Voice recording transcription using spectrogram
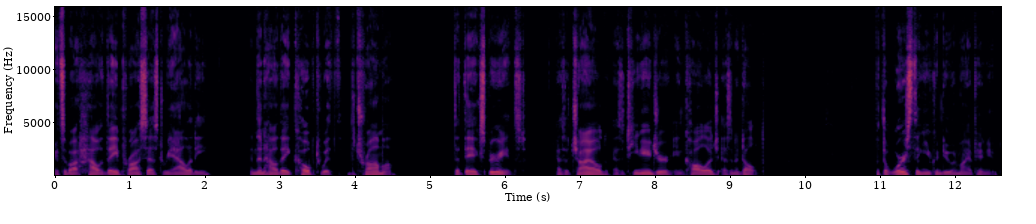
it's about how they processed reality and then how they coped with the trauma that they experienced as a child, as a teenager, in college, as an adult. But the worst thing you can do, in my opinion,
